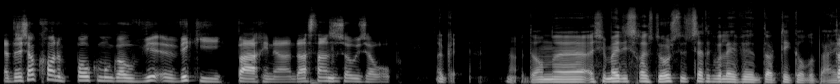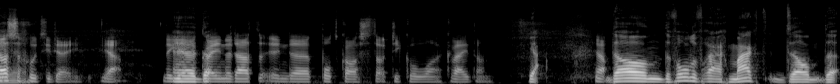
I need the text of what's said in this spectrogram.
Ja, er is ook gewoon een Pokémon Go wi- eh, wiki pagina. En daar staan ze sowieso op. Nou, dan eh, als je mij die straks doorstuurt, zet ik wel even het artikel erbij. Dat is een goed idee. Ja. Die Eh, eh, da- kan je inderdaad in de podcast artikel kwijt dan. Ja. Dan de volgende vraag. Maakt dan de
